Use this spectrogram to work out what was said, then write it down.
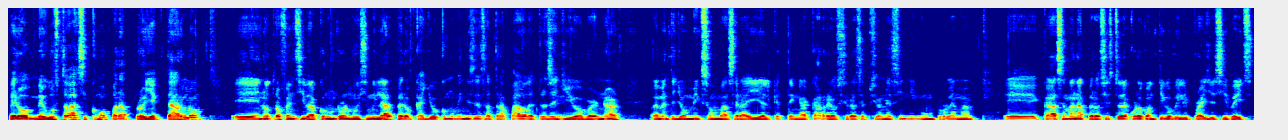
Pero me gustaba así como para proyectarlo eh, en otra ofensiva con un rol muy similar, pero cayó, como bien dices, atrapado detrás de Gio Bernard. Obviamente Joe Mixon va a ser ahí el que tenga carreos y recepciones sin ningún problema eh, cada semana, pero sí estoy de acuerdo contigo, Billy Price, Jesse Bates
